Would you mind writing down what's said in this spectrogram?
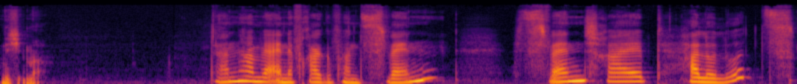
Nicht immer. Dann haben wir eine Frage von Sven. Sven schreibt, Hallo Lutz,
